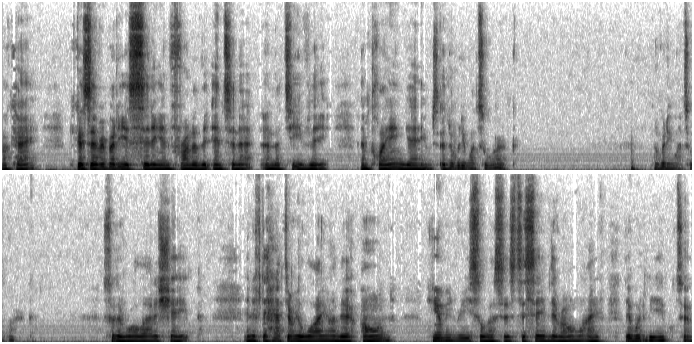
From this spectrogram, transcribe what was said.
Okay? Because everybody is sitting in front of the internet and the TV and playing games, and nobody wants to work. Nobody wants to work. So they're all out of shape. And if they had to rely on their own human resources to save their own life, they wouldn't be able to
